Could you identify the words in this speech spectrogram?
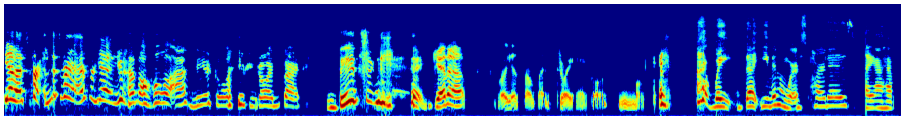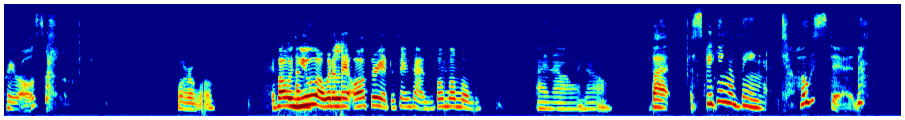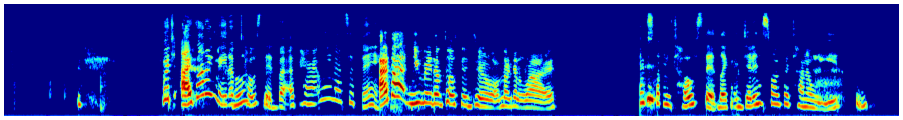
Yeah, that's for, that's right. I forget you have a whole ass vehicle you can go inside. Bitch, get up, roll yourself a joint and go. Wait, the even worse part is like I have pre rolls. Horrible. If I was Um, you, I would have lit all three at the same time. Boom, boom, boom. I know, I know. But speaking of being toasted, which I thought I made up Toasted? toasted, but apparently that's a thing. I thought you made up toasted too. I'm not gonna lie. Explain toasted. Like I didn't smoke a ton of weed,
